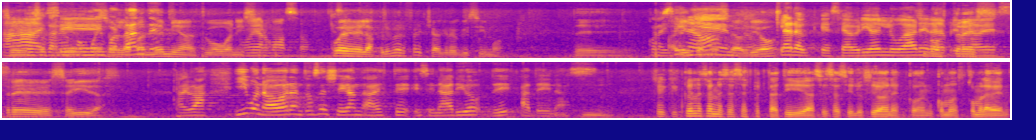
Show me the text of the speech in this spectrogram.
Ah, eso también sí. fue muy Eso en importante. la pandemia estuvo buenísimo. Muy hermoso. Fue la primera fecha creo que hicimos. De, Con ahí aislamiento. cuando se abrió. Claro que se abrió el lugar, era la Hicimos primera tres, vez. tres seguidas. Ahí va. Y bueno, ahora entonces llegan a este escenario de Atenas. Mm. ¿Qué, qué- cuáles son esas expectativas, esas ilusiones? Con, cómo, ¿Cómo la ven?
